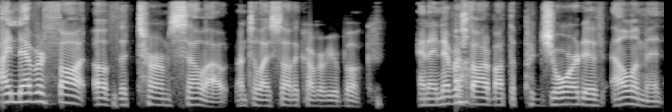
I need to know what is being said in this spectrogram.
I never thought of the term sellout until I saw the cover of your book. And I never oh. thought about the pejorative element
